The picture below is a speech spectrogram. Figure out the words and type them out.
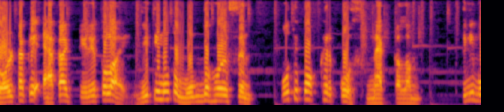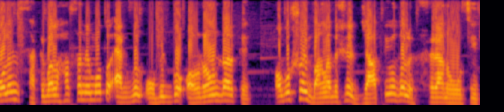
দলটাকে একাই টেনে তোলায় রীতিমতো মুগ্ধ হয়েছেন প্রতিপক্ষের কোচ ম্যাককালাম। তিনি বলেন, সাকিব আল হাসানের মতো একজন অভিজ্ঞ অলরাউন্ডারকে অবশ্যই বাংলাদেশের জাতীয় দলে ফেরানো উচিত।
